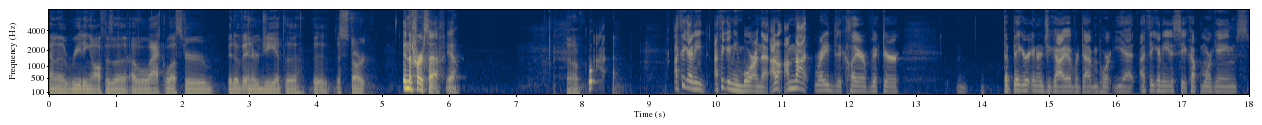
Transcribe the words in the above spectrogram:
kind of reading off as a, a lackluster bit of energy at the, the the start. In the first half, yeah. So I think I need. I think I need more on that. I don't. I'm not ready to declare Victor the bigger energy guy over Davenport yet. I think I need to see a couple more games.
